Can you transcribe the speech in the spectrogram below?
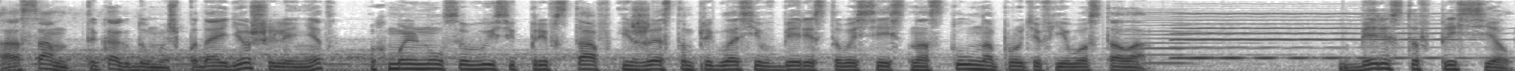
«А сам ты как думаешь, подойдешь или нет?» Ухмыльнулся Высик, привстав и жестом пригласив Берестова сесть на стул напротив его стола. Берестов присел.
